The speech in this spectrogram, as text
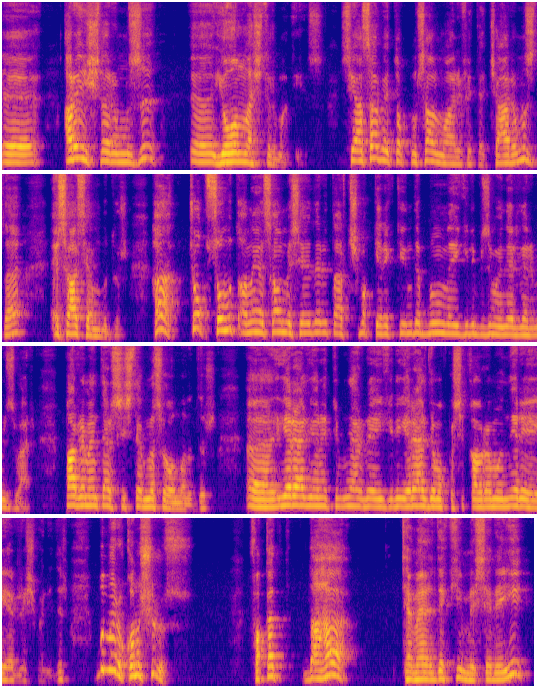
e, arayışlarımızı e, yoğunlaştırmalıyız. Siyasal ve toplumsal muhalefete çağrımız da esasen budur. Ha çok somut anayasal meseleleri tartışmak gerektiğinde bununla ilgili bizim önerilerimiz var. Parlamenter sistem nasıl olmalıdır? Ee, yerel yönetimlerle ilgili yerel demokrasi kavramı nereye yerleşmelidir? Bunları konuşuruz. Fakat daha temeldeki meseleyi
